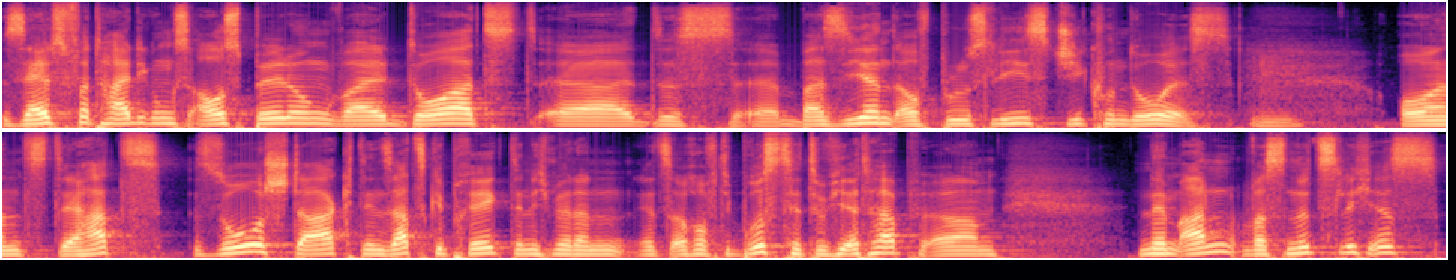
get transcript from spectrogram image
Selbstverteidigungsausbildung, weil dort äh, das äh, basierend auf Bruce Lees Jeet Kune Do ist. Mhm. Und der hat so stark den Satz geprägt, den ich mir dann jetzt auch auf die Brust tätowiert habe. Ähm, Nimm an, was nützlich ist,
